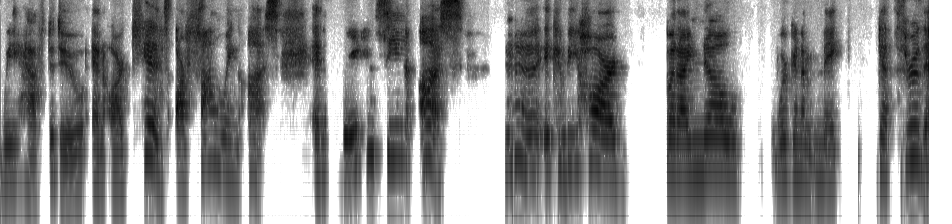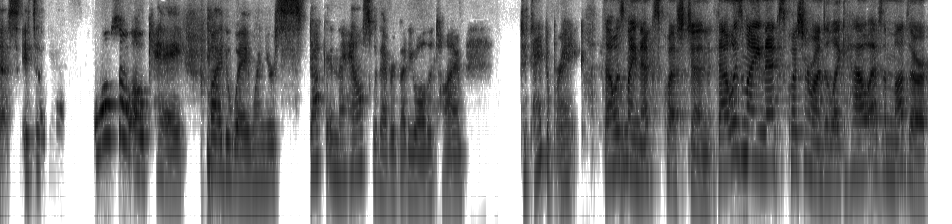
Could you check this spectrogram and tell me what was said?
we have to do and our kids are following us. And they can see us eh, it can be hard but i know we're going to make get through this. It's also okay by the way when you're stuck in the house with everybody all the time to take a break. That was my next question. That was my next question, Rhonda. Like, how, as a mother,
